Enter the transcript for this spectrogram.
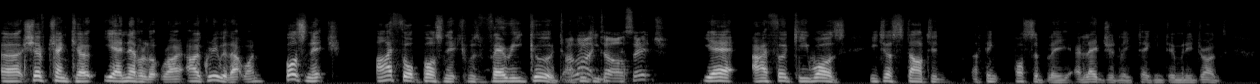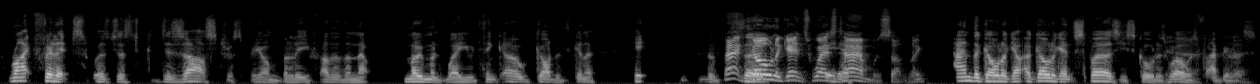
uh, Shevchenko, yeah, never looked right. I agree with that one. Bosnich, I thought Bosnich was very good. I, think like he- Tarsic. yeah, I think he was. He just started, I think, possibly, allegedly taking too many drugs. Wright Phillips was just disastrous beyond belief, other than that moment where you'd think, oh, God, it's going to hit the That third. goal against West Yeah. Ham was something. And the goal against, a goal against Spurs he scored as well was Yeah, fabulous.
